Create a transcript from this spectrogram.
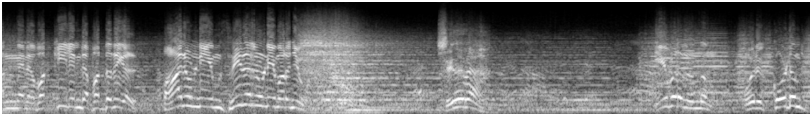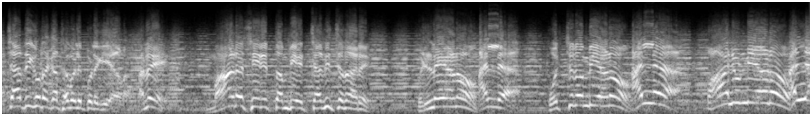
അങ്ങനെ വക്കീലിന്റെ പദ്ധതികൾ പാലുണ്ണിയും ശ്രീധരനുണ്ണിയും അറിഞ്ഞു. ശ്രീധര ഇവിടെ നിന്നും ഒരു കൊടും ചതിയുടെ കഥ വെളിപ്പെടുകയാണ്. അതെ. മാടശ്ശേരി തമ്പിയെ ചതിച്ചതാര്? പിള്ളയാണോ? അല്ല. കൊച്ചുതമ്പിയാണോ? അല്ല. പാലുണ്ണിയാണോ? അല്ല.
